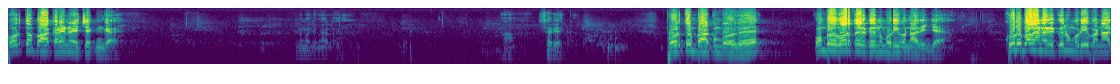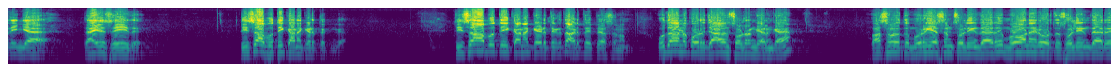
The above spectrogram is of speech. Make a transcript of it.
பொருத்தம் பார்க்குறேன்னு வச்சுக்கோங்க. இன்னும் கொஞ்சம் மேலே. ஆ சரியா இருக்கு. பொருத்தம் பார்க்கும்போது ஒம்பது பொருத்தம் இருக்குதுன்னு முடிவு பண்ணாதீங்க. குறுபலன் இருக்குதுன்னு முடிவு பண்ணாதீங்க. தயவு செய்து திசாபுத்தி கணக்கெடுத்துக்குங்க. திசாபுத்தி கணக்கு எடுத்துக்கிட்டு தான் அடுத்து பேசணும். உதாரணத்துக்கு ஒரு ஜாதகம் சொல்கிறேங்க கேளுங்க. வசவத்து முருகேசன் சொல்லியிருந்தார் மோகனர் ஒருத்தர் சொல்லியிருந்தார்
